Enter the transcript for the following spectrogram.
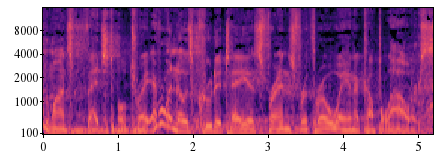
One wants vegetable tray. Everyone knows crudité is friends for throwaway in a couple hours.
